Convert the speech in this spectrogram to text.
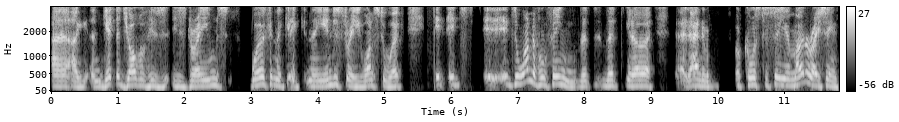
uh, and get the job of his his dreams work in the in the industry he wants to work. It, it's it's a wonderful thing that that you know, and of course, to see motor racing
